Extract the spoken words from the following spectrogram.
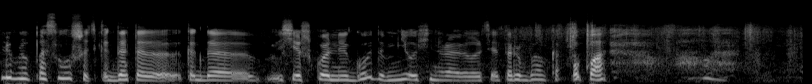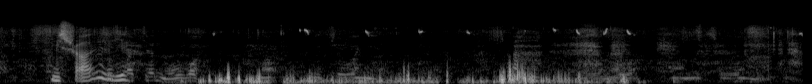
Люблю послушать. Когда-то, когда еще школьные годы, мне очень нравилась эта рыбалка. Опа! Мешаю Ну, я. потянуло, но ничего нет. Ага. Потянуло, но ничего нет.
